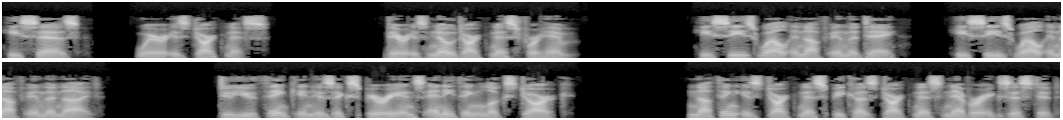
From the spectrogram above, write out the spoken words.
He says, where is darkness? There is no darkness for him. He sees well enough in the day, he sees well enough in the night. Do you think in his experience anything looks dark? Nothing is darkness because darkness never existed.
